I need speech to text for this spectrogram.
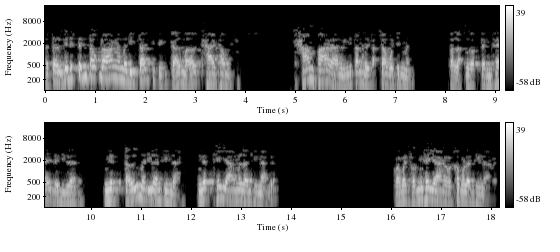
Và từ cái đức tính tốt đó nó mới đi tới cái chuyện cởi mở, khai thông, khám phá ra những cái tánh hư tật xấu của chính mình. Và lập ngược tình thế để đi lên. Nghịch tử mới đi lên thiên đàng. Nghịch thế gian mới lên thiên đàng được. Mà mới thuận thế gian rồi không lên thiên đàng được.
